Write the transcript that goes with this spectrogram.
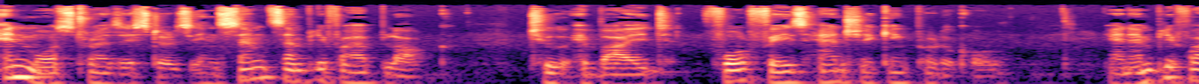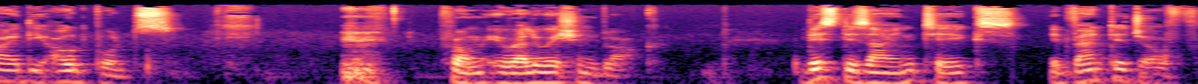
NMOS transistors in sense amplifier block to abide four phase handshaking protocol and amplify the outputs from evaluation block. This design takes advantage of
